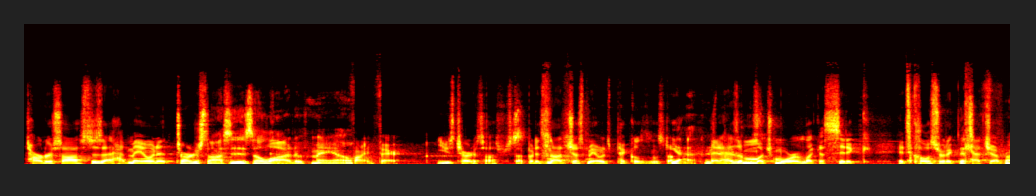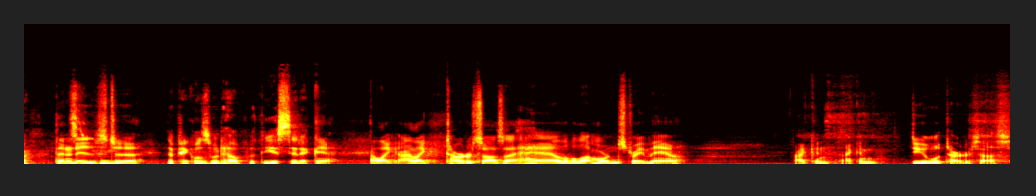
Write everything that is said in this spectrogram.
Tartar sauce, does that have mayo in it? tartar sauce is a lot of mayo. Fine, fair. Use tartar sauce for stuff, but it's not just mayo; it's pickles and stuff. Yeah, and it has a much more like acidic. It's closer to ketchup than it is to The pickles would help with the acidic. yeah. I like I like tartar sauce a hell of a lot more than straight mayo. I can I can deal with tartar sauce.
